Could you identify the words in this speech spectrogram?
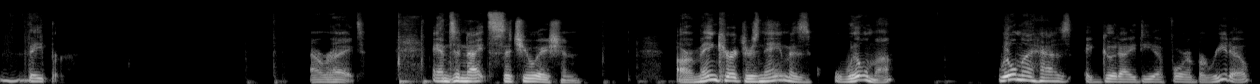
Vapor. All right. And tonight's situation our main character's name is Wilma. Wilma has a good idea for a burrito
